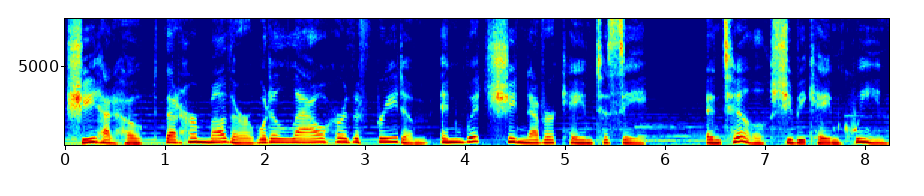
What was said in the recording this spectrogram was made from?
She had hoped that her mother would allow her the freedom in which she never came to see until she became queen.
